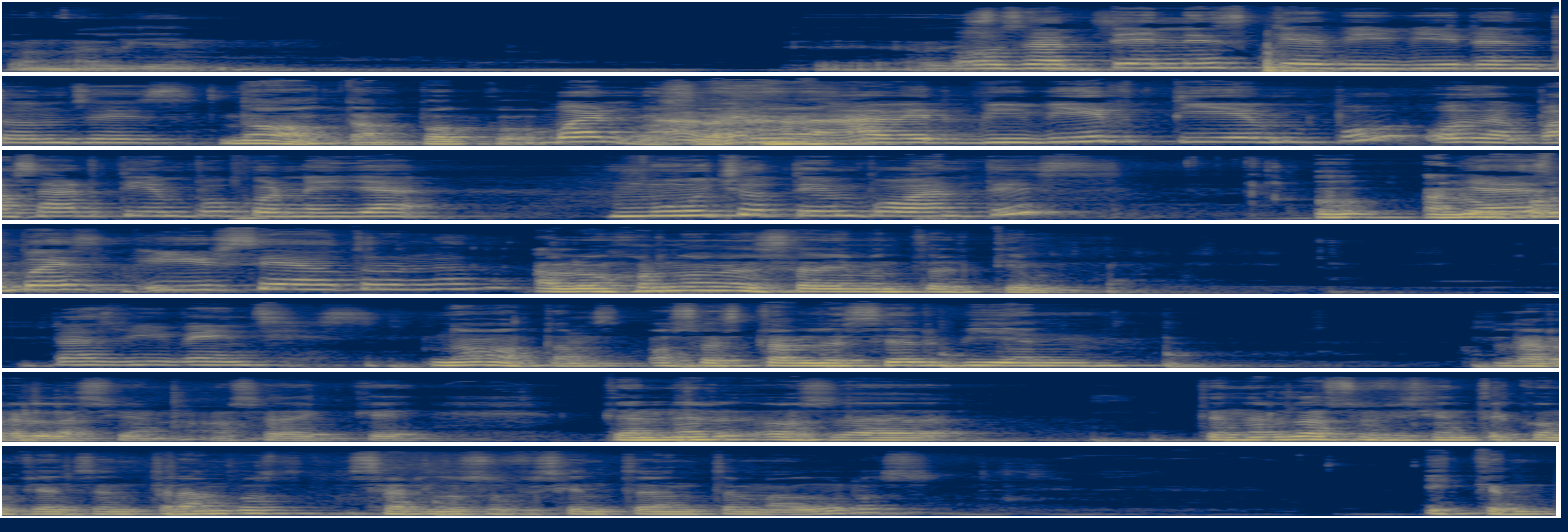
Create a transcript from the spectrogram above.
con alguien. Eh, o sea, tienes que vivir entonces. No, tampoco. Bueno, a, ver, a ver, vivir tiempo, o sea, pasar tiempo con ella mucho tiempo antes ya después irse a otro lado. A lo mejor no necesariamente el tiempo. Las vivencias. No, o sea, establecer bien la relación. O sea, de que tener, o sea, tener la suficiente confianza entre ambos, ser lo suficientemente maduros y que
